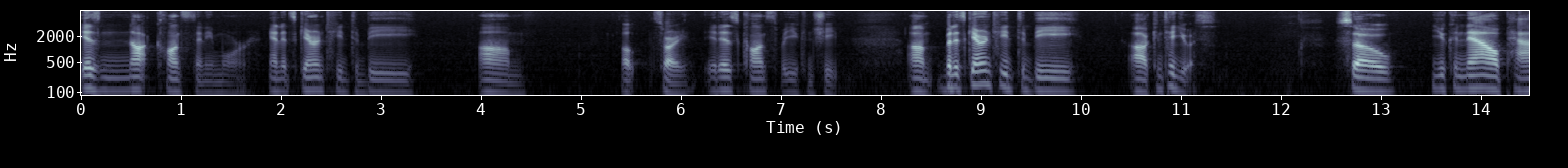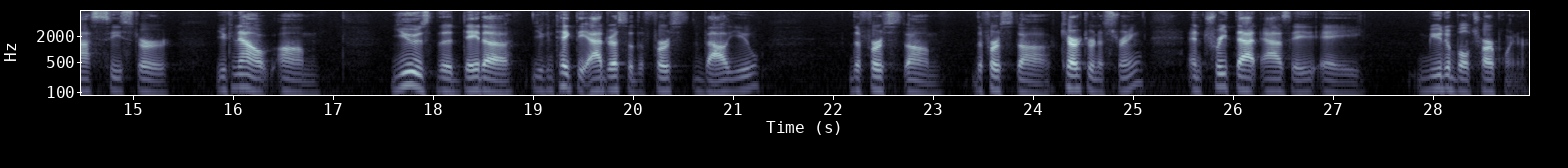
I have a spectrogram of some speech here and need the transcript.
is not const anymore, and it's guaranteed to be um, oh, sorry, it is const, but you can cheat. Um, but it's guaranteed to be uh, contiguous. So you can now pass cstr, you can now um, use the data, you can take the address of the first value, the first, um, the first uh, character in a string, and treat that as a, a mutable char pointer.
